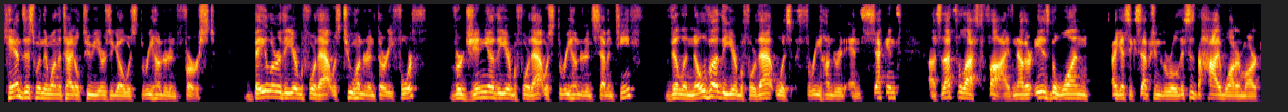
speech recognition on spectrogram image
Kansas, when they won the title two years ago, was 301st. Baylor the year before that was 234th. Virginia the year before that was 317th. Villanova the year before that was 302nd. Uh, so that's the last five. Now, there is the one, I guess, exception to the rule. This is the high water mark.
